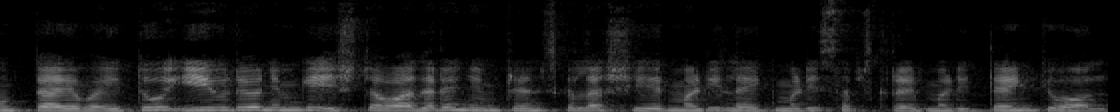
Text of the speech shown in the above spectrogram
ಮುಕ್ತಾಯವಾಯಿತು. ಈ ವಿಡಿಯೋ ನಿಮಗೆ ಇಷ್ಟವಾದರೆ ನಿಮ್ಮ ಫ್ರೆಂಡ್ಸ್ಗೆಲ್ಲ ಶೇರ್ ಮಾಡಿ ಲೈಕ್ ಮಾಡಿ ಸಬ್ಸ್ಕ್ರೈಬ್ ಮಾಡಿ. ಥ್ಯಾಂಕ್ ಯು ಆಲ್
